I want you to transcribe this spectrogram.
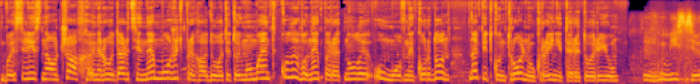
Без сліз на очах енергодарці не можуть пригадувати той момент, коли вони перетнули умовний кордон на підконтрольну Україні територію. В місті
